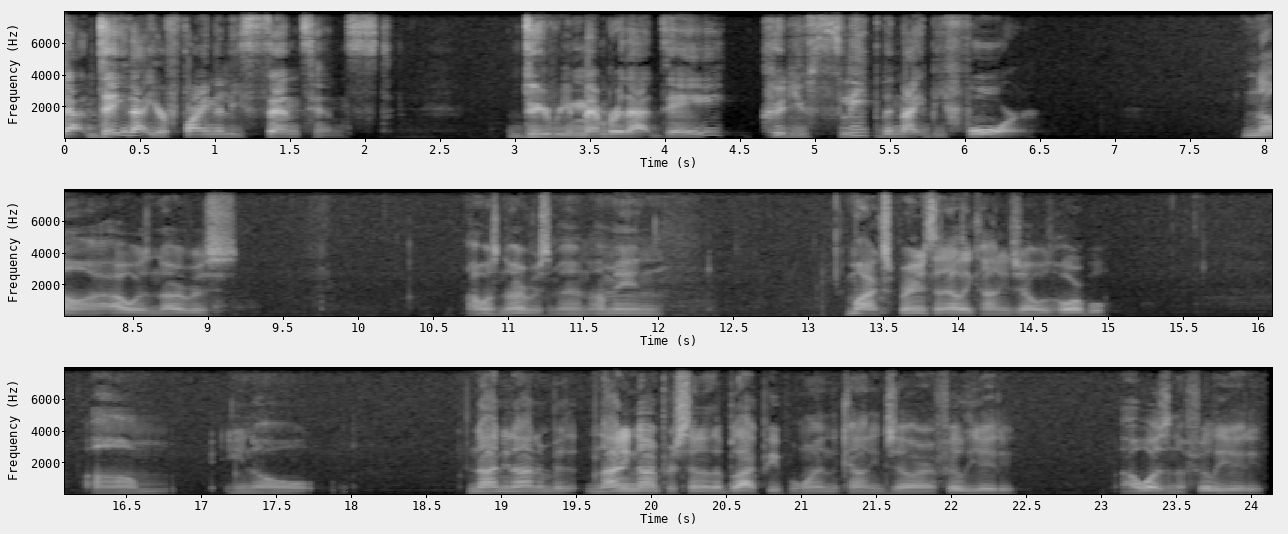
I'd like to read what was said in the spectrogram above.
That day that you're finally sentenced, do you remember that day? Could you sleep the night before? No, I was nervous. I was nervous, man. I mean, my experience in LA County Jail was horrible. Um, you know, 99 percent of the black people went in the county jail are affiliated. I wasn't affiliated,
